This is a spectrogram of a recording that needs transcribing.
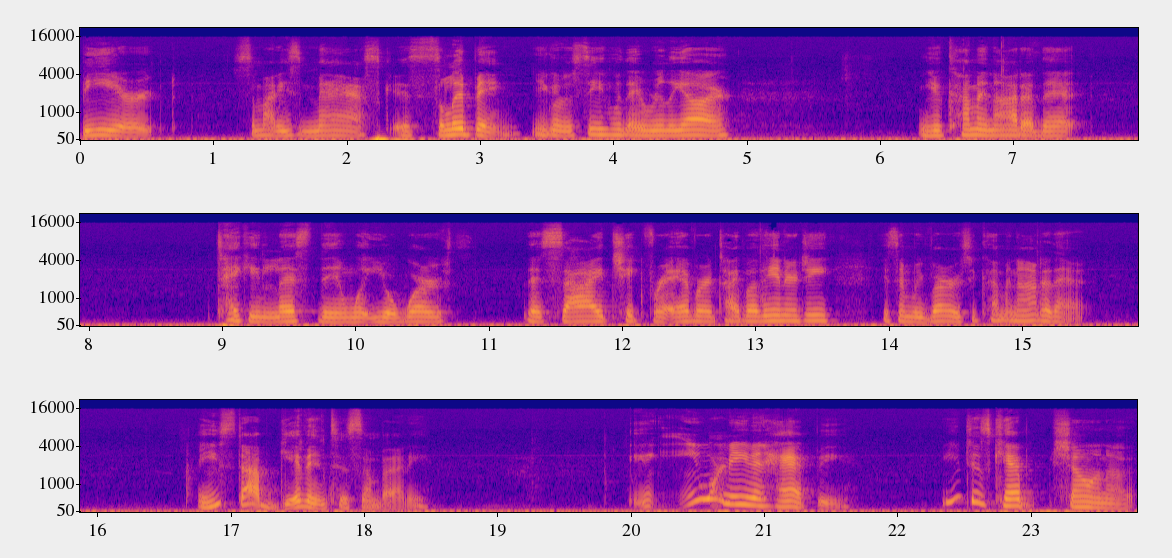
beard, somebody's mask is slipping. You're going to see who they really are. You're coming out of that taking less than what you're worth that side chick forever type of energy, it's in reverse. You're coming out of that. And you stop giving to somebody. You weren't even happy. You just kept showing up.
